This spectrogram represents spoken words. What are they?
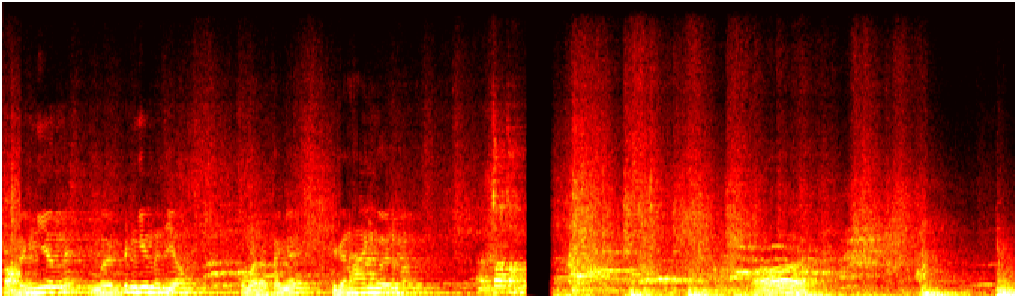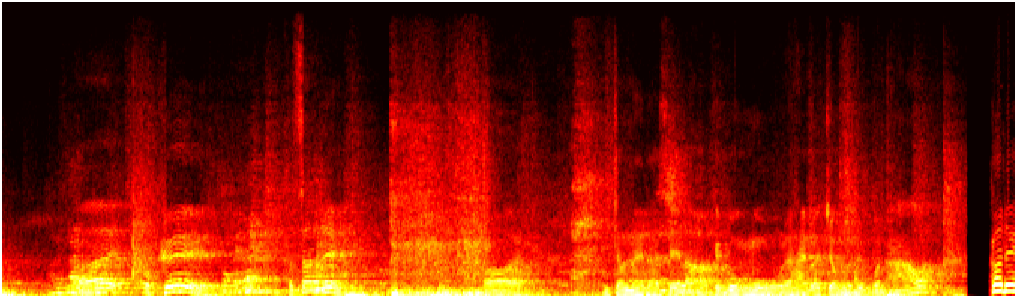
Khanh nghiêng đấy, mọi người biết nghiêng là gì không? Không phải là khanh ấy, chỉ cần hai người thôi mà. Cho chồng Rồi. Đấy, ok. Thật sát đây Rồi. Trong này là sẽ là cái buồng ngủ để hai vợ chồng là đựng quần áo. Cất đi.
